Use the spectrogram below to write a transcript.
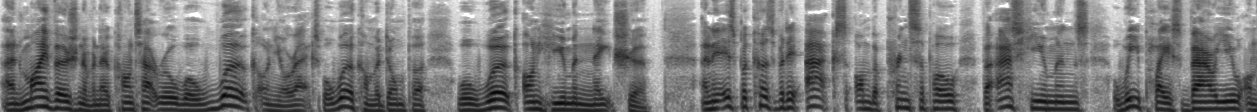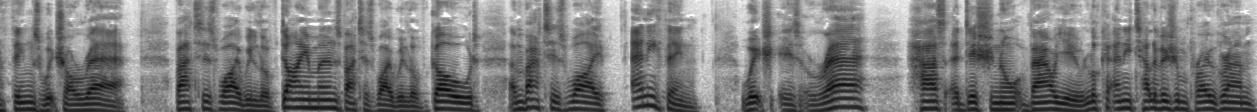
And my version of a no contact rule will work on your ex, will work on the dumper, will work on human nature. And it is because that it acts on the principle that as humans, we place value on things which are rare. That is why we love diamonds, that is why we love gold, and that is why anything which is rare has additional value. Look at any television program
